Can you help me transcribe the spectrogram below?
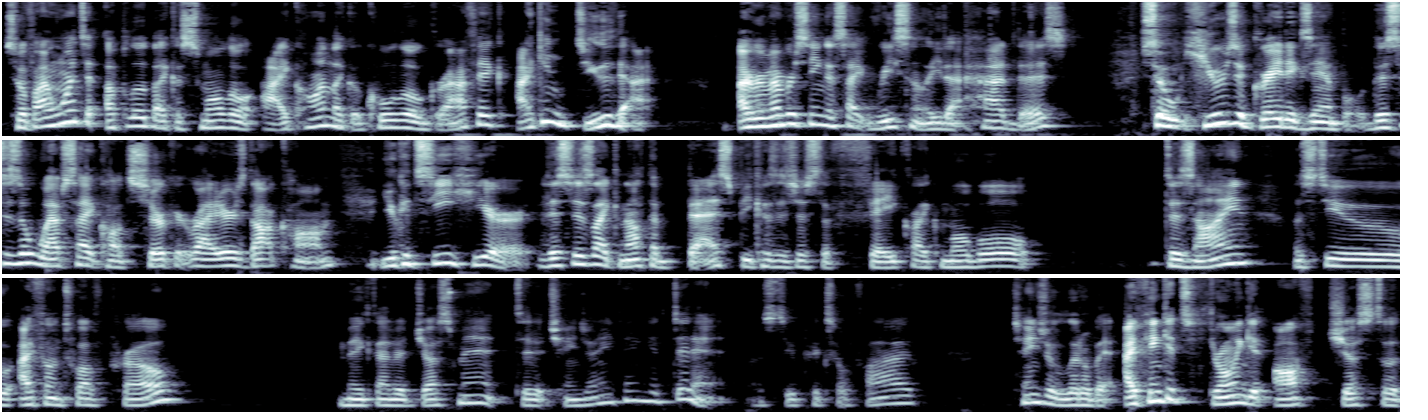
So if I want to upload like a small little icon, like a cool little graphic, I can do that. I remember seeing a site recently that had this. So here's a great example. This is a website called circuitriders.com. You could see here, this is like not the best because it's just a fake like mobile design. Let's do iPhone 12 Pro. Make that adjustment. Did it change anything? It didn't. Let's do Pixel 5. Change a little bit. I think it's throwing it off just a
